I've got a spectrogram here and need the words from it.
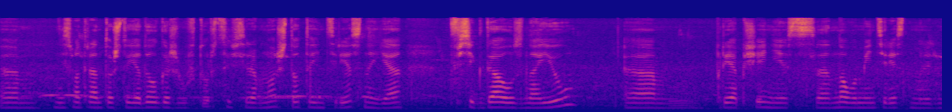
Эм, несмотря на то, что я долго живу в Турции, все равно что-то интересное я всегда узнаю. Эм, при общении с новыми интересными людьми.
